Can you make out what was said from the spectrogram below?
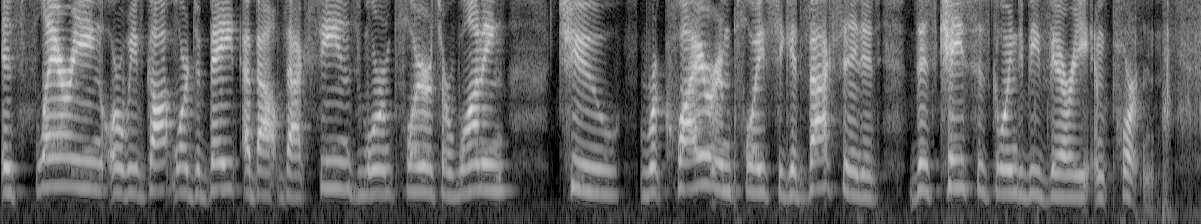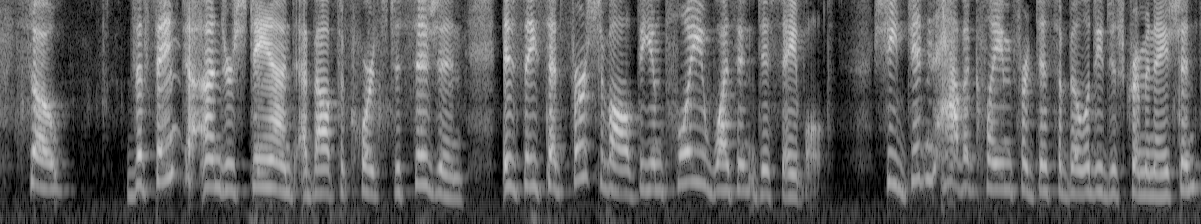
is flaring or we've got more debate about vaccines, more employers are wanting to require employees to get vaccinated, this case is going to be very important. So, the thing to understand about the court's decision is they said, first of all, the employee wasn't disabled. She didn't have a claim for disability discrimination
